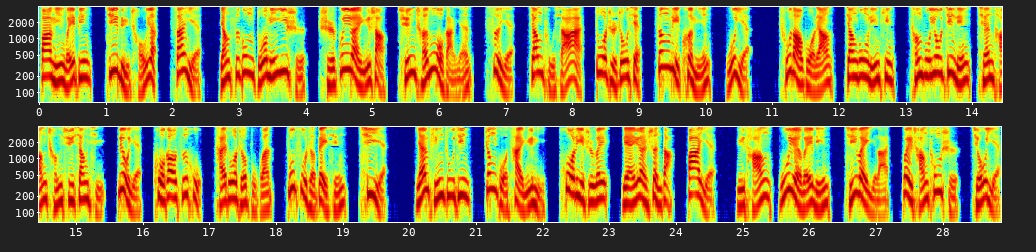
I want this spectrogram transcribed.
发民为兵，积履仇怨。三也，杨思公夺民衣食，使归怨于上，群臣莫敢言。四也，疆土狭隘，多治州县，增利困民。五也，除道果粮，将功临听，曾不忧金陵钱塘城虚相袭。六也，扩高资户，财多者补官，不富者备刑。七也，延平诸金，征果菜于米，获利之微，敛怨甚大。八也，与唐吴越为邻，即位以来。未尝通史九也，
